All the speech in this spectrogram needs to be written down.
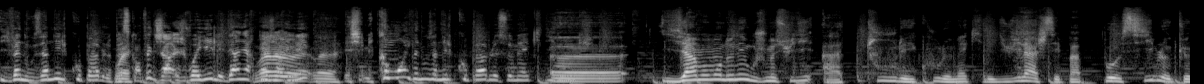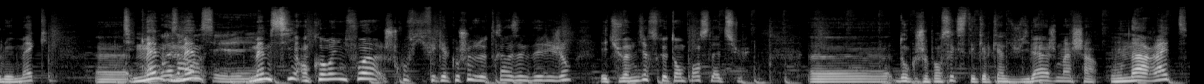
il va nous amener le coupable. Parce Ouais. qu'en fait, je voyais les dernières pages ouais, arriver. Et je me mais comment il va nous amener le coupable, ce mec Euh, Il y a un moment donné où je me suis dit, à tous les coups, le mec, il est du village. C'est pas possible que le mec. euh, même, voisin, même, Même si, encore une fois, je trouve qu'il fait quelque chose de très intelligent, et tu vas me dire ce que t'en penses là-dessus. Euh, donc je pensais que c'était quelqu'un du village, machin. On arrête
